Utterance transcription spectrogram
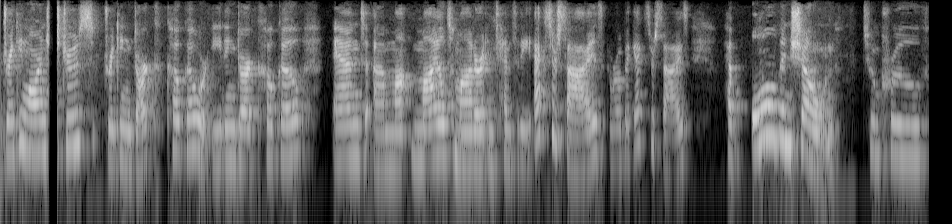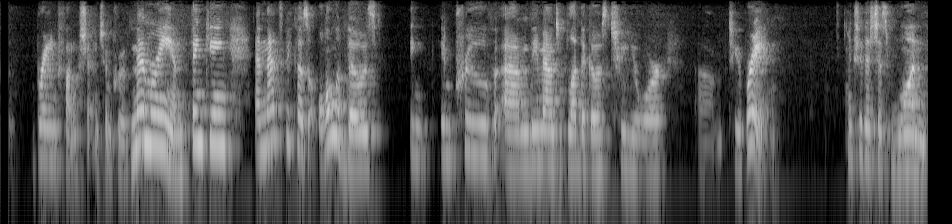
drinking orange juice, drinking dark cocoa or eating dark cocoa, and um, mild to moderate intensity exercise, aerobic exercise, have all been shown to improve brain function, to improve memory and thinking, and that's because all of those in, improve um, the amount of blood that goes to your um, to your brain. Actually, that's just one.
